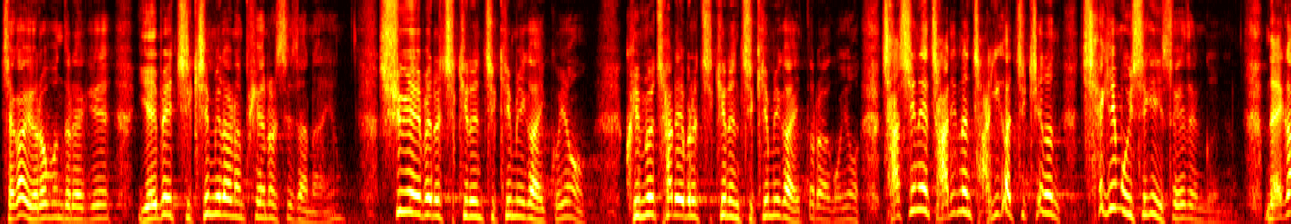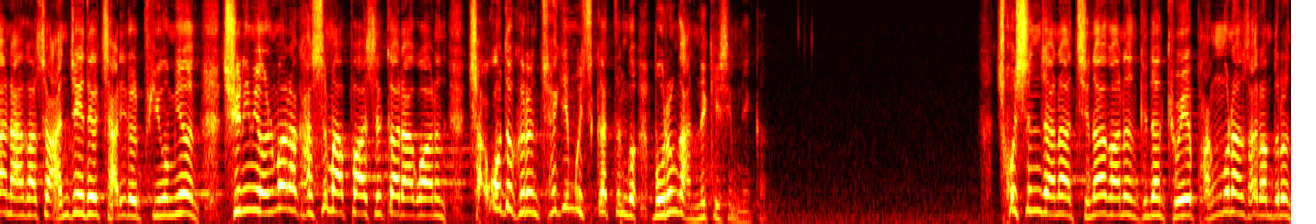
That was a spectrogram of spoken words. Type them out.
제가 여러분들에게 예배 지킴이라는 표현을 쓰잖아요. 수 예배를 지키는 지킴이가 있고요. 금요 차례배를 지키는 지킴이가 있더라고요. 자신의 자리는 자기가 지키는 책임 의식이 있어야 되는 거예요. 내가 나가서 앉아야 될 자리를 비우면 주님이 얼마나 가슴 아파하실까라고 하는 적어도 그런 책임 의식 같은 거 모르는 거 안 느끼십니까? 초신자나 지나가는 그냥 교회 방문한 사람들은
